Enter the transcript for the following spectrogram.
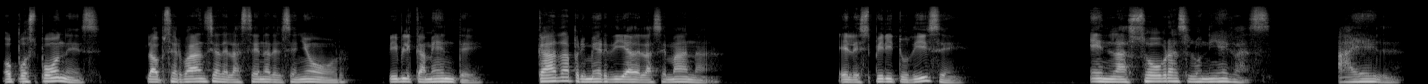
o pospones la observancia de la cena del Señor, bíblicamente, cada primer día de la semana, el Espíritu dice, en las obras lo niegas a Él.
